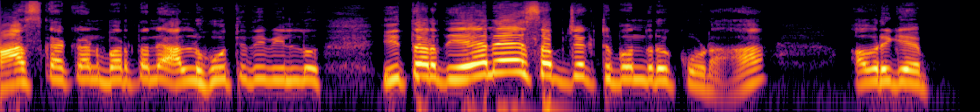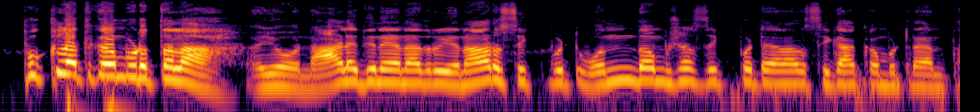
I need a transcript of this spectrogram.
ಮಾಸ್ಕ್ ಹಾಕೊಂಡು ಬರ್ತಾನೆ, ಅಲ್ಲಿ ಹೂತಿದ್ದೀವಿ ಇಲ್ಲೂ ಈ ಥರದ್ದು ಏನೇ ಸಬ್ಜೆಕ್ಟ್ ಬಂದರೂ ಕೂಡ ಅವರಿಗೆ ಪುಕ್ಲತ್ಕೊಂಡ್ಬಿಡುತ್ತಲ್ಲ ಅಯ್ಯೋ, ನಾಳೆ ದಿನ ಏನಾದರೂ ಏನಾದ್ರು ಸಿಕ್ಬಿಟ್ಟು, ಒಂದು ಅಂಶ ಸಿಕ್ಬಿಟ್ಟು ಏನಾದ್ರು ಸಿಗಾಕೊಂಬಿಟ್ರೆ ಅಂತ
